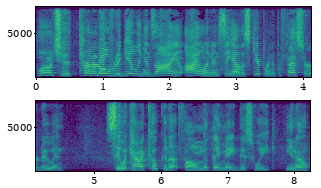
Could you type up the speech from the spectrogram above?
why don't you turn it over to Gilligan's Island and see how the skipper and the professor are doing? See what kind of coconut foam that they made this week, you know?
